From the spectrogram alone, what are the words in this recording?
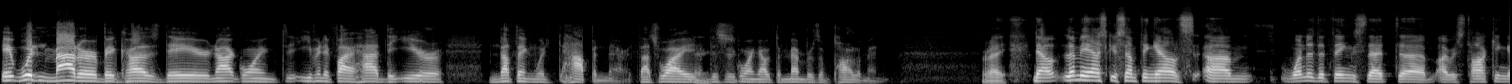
it wouldn't matter because they're not going to even if I had the ear, nothing would happen there. That's why right. this is going out to members of parliament. Right. Now, let me ask you something else. Um, one of the things that uh, I was talking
